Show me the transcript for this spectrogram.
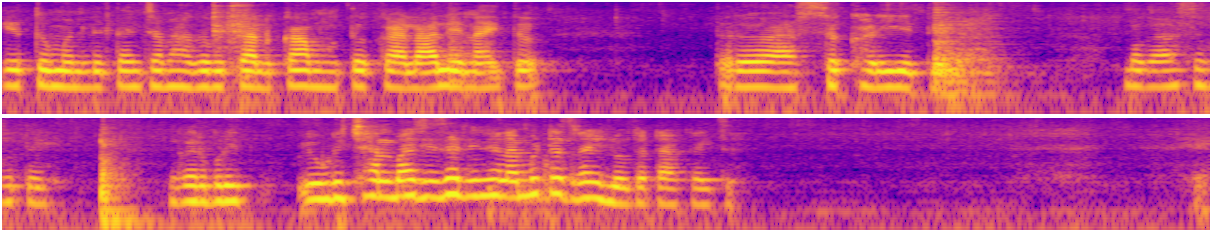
येतो म्हणले त्यांच्या मागं काल काम होतं काल आले नाही तर आज सकाळी येतील. बघा असं होतंय. गडबडीत एवढी छान भाजी झाली ह्याला मीठच राहिलं होतं टाकायचं. हे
